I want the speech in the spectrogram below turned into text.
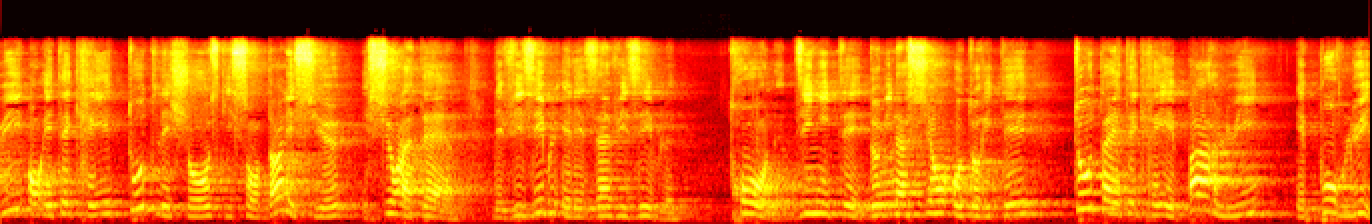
lui ont été créées toutes les choses qui sont dans les cieux et sur la terre, les visibles et les invisibles, trône, dignité, domination, autorité, tout a été créé par lui et pour lui.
